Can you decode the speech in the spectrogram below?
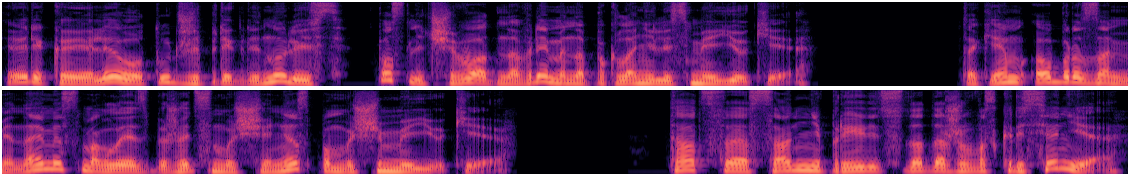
Эрика и Лео тут же переглянулись, после чего одновременно поклонились Миюки. Таким образом, Минами смогла избежать смущения с помощью Миюки. «Тацуя-сан не приедет сюда даже в воскресенье?»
